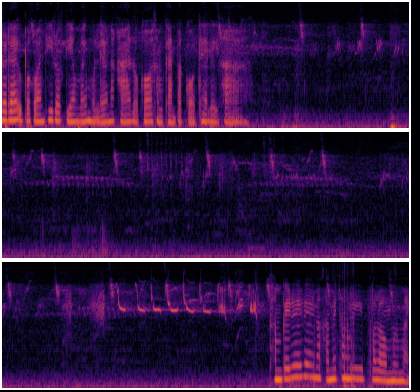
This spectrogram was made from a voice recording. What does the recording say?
เราได้อุปกรณ์ที่เราเตรียมไว้หมดแล้วนะคะ เราก็ทำการประกอบได้เลยค่ะทำไปเรื่อยๆนะคะ ไม่ต้องรีบเพราะเรามือใหม่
